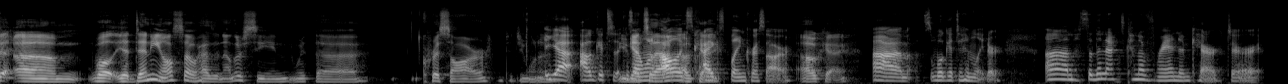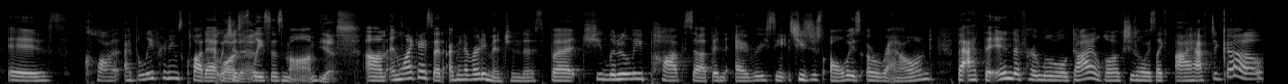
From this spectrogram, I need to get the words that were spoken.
um well yeah denny also has another scene with uh chris r did you want to yeah, I'll get to that because I want? I'll ex- Okay. I explain Chris R. okay Um, so we'll get to him later. Um, so the next kind of random character is Claude. I believe her name's Claudette, which is Lisa's mom. yes Um, and like I said, I mean, I've already mentioned this, but she literally pops up in every scene. She's just always around. But at the end of her little dialogue, she's always like, I have to go.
